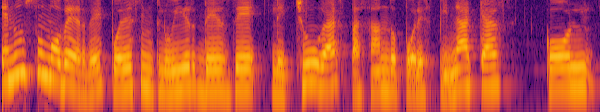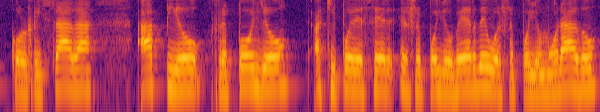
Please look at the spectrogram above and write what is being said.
En un zumo verde puedes incluir desde lechugas, pasando por espinacas, col, col rizada, apio, repollo, aquí puede ser el repollo verde o el repollo morado,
